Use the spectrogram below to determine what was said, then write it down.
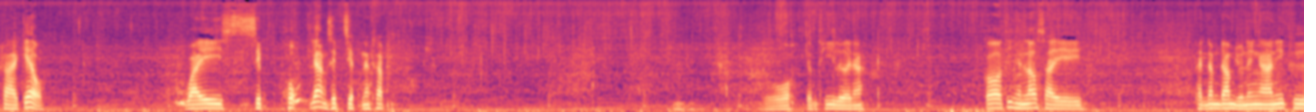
พลายแก้ว วัยสิบหกย่างสิบเจ็ดนะครับ โอ้เต็มที่เลยนะ ก็ที่เห็นเราใส่ แผ่นดำๆอยู่ในงานนี้คือ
